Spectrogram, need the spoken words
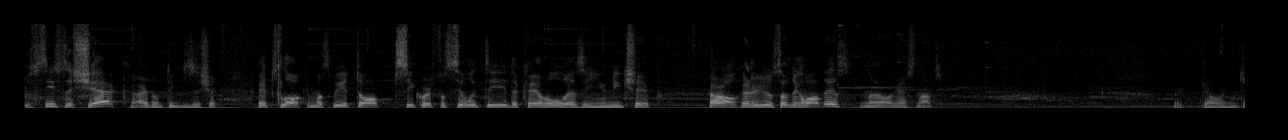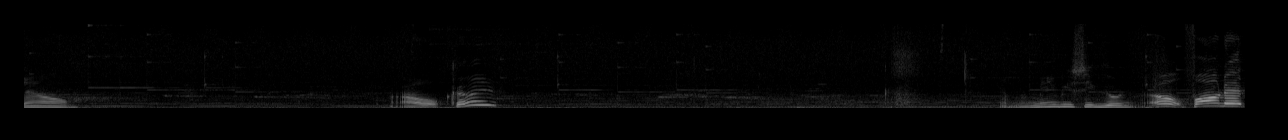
Is this the shack? I don't think this is a shack. It's locked. It must be a top secret facility. The keyhole has a unique shape. Carl, can you do something about this? No, I guess not. We're going down. Okay. Maybe see going. Oh, found it!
